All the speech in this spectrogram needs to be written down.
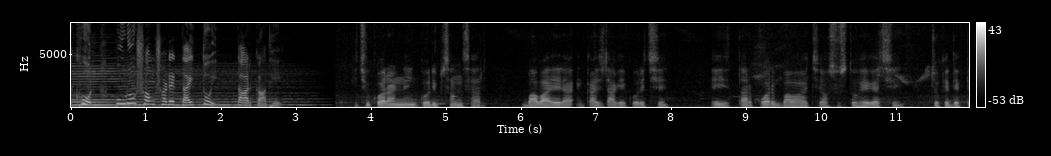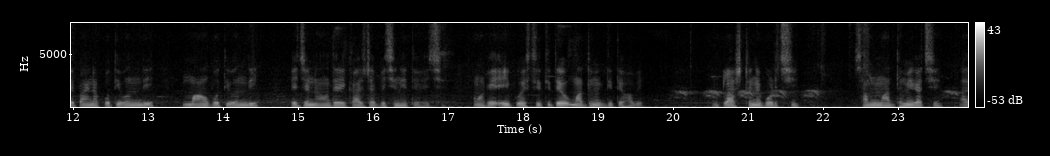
এখন পুরো সংসারের দায়িত্বই তার কাঁধে। কিছু করার নেই, গরিব সংসার। বাবা এর কাজটা আগে করেছে, এই তারপর বাবা হচ্ছে অসুস্থ হয়ে গেছে, চোখে দেখতে পায় না প্রতিবন্ধী, মাও প্রতিবন্ধী, এই জন্য আমাদের এই কাজটা বেছে নিতে হয়েছে। আমাকে এই পরিস্থিতিতেও মাধ্যমিক দিতে হবে। ক্লাস টেনে পড়ছি। সামনে মাধ্যমিক আছে আর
